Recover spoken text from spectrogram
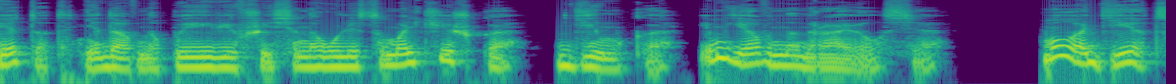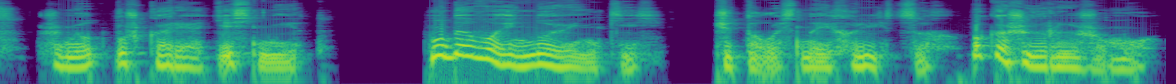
Этот, недавно появившийся на улице мальчишка, Димка, им явно нравился. Молодец, жмет пушкаря, теснит. Ну давай, новенький, читалось на их лицах. Покажи рыжему.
